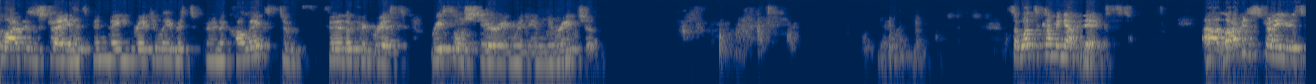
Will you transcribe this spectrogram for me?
Libraries Australia has been meeting regularly with Te Puna colleagues to further progress resource sharing within the region. So what's coming up next? Uh, Libraries Australia has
